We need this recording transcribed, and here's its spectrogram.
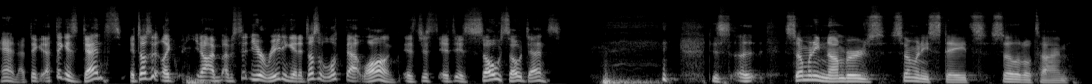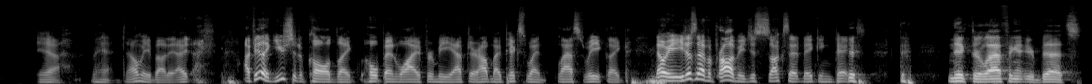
Man, I think I think it's dense. It doesn't like you know. I'm, I'm sitting here reading it. It doesn't look that long. It's just it is so so dense. just uh, so many numbers, so many states, so little time. Yeah, man, tell me about it. I I feel like you should have called like Hope NY for me after how my picks went last week. Like, no, he doesn't have a problem. He just sucks at making picks. Nick, they're laughing at your bets.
